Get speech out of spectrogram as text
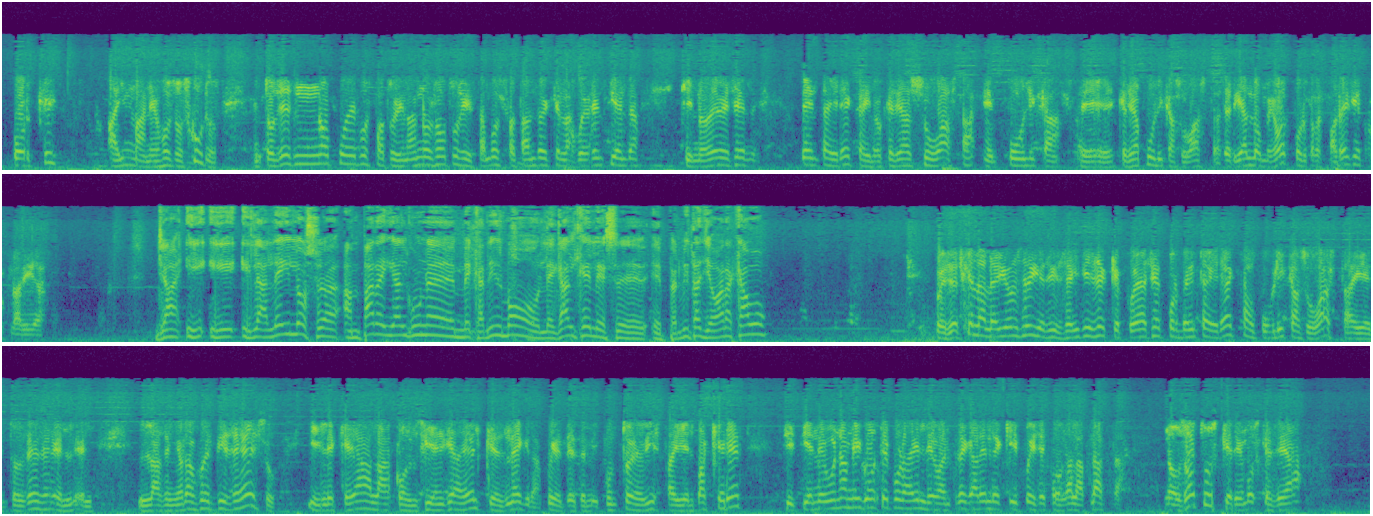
Porque hay manejos oscuros. Entonces no podemos patrocinar nosotros y estamos tratando de que la juez entienda que no debe ser venta directa y no que sea subasta en pública, eh, que sea pública subasta. Sería lo mejor por transparencia y por claridad. Ya, y, y, y la ley los eh, ampara y algún eh, mecanismo legal que les eh, eh, permita llevar a cabo? Pues es que la ley 1116 dice que puede ser por venta directa o pública subasta y entonces el- el- la señora juez dice eso y le queda la conciencia de él que es negra, pues desde mi punto de vista y él va a querer, si tiene un amigote por ahí, le va a entregar el equipo y se ponga la plata. Nosotros queremos que sea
